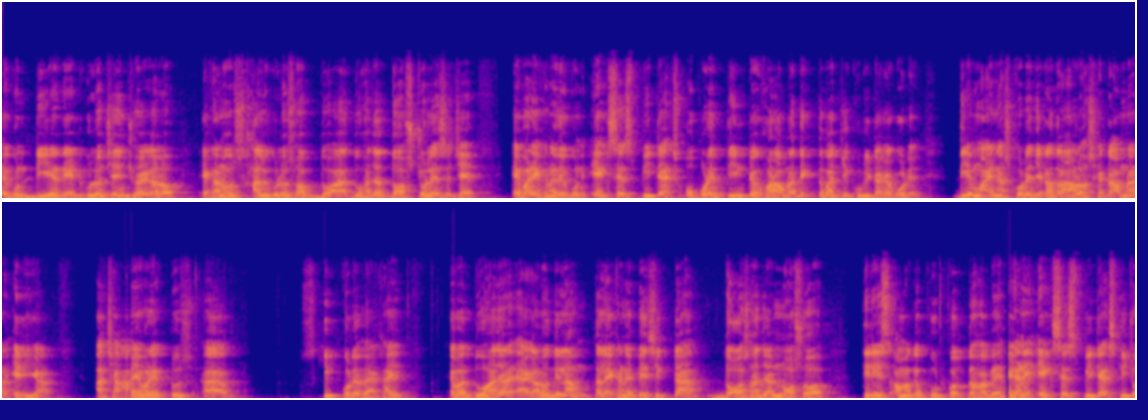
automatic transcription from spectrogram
দেখুন ডি এর রেটগুলো চেঞ্জ হয়ে গেল। এখানেও সালগুলো সব দু হাজার দশ চলে এসেছে। এবার এখানে দেখুন এক্সএস পি ট্যাক্স ওপরের তিনটে ঘর আমরা দেখতে পাচ্ছি কুড়ি টাকা করে। দিয়ে মাইনাস করে যেটা দাঁড়াল, সেটা আপনার এরিয়ার আচ্ছা আমি এবার একটু স্কিপ করে দেখাই। এবার দু হাজার এগারো দিলাম, তাহলে এখানে বেসিকটা দশ হাজার নশো তিরিশ আমাকে পুট করতে হবে। এখানে এক্সেস পিট্যাক্স কিছু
